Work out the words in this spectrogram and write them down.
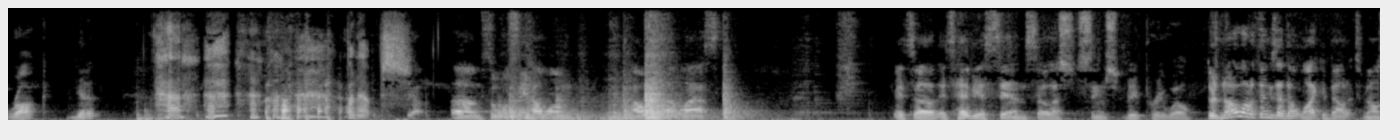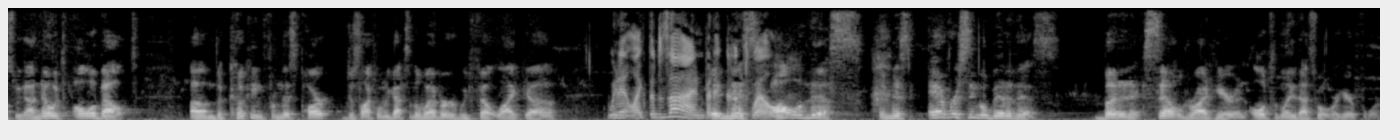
rock. Get it? but uh, um, so we'll see how long how long that lasts. It's uh it's heavy as sin, so that seems to be pretty well. There's not a lot of things I don't like about it, to be honest with you. I know it's all about um, the cooking from this part. Just like when we got to the Weber, we felt like uh, we didn't like the design, but it, it cooked well. all of this. It missed every single bit of this, but it excelled right here, and ultimately that's what we're here for.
